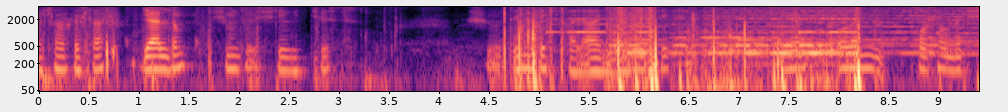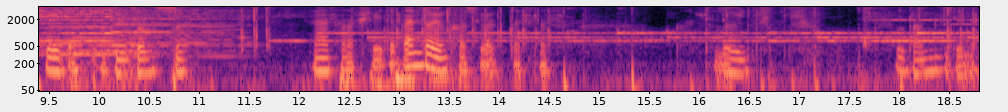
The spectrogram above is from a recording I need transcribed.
Evet arkadaşlar geldim. Şimdi şeye gideceğiz. Şu denizdeki kale aynı oranın portalındaki şeyde düz olsun. Her taraf şeyde. Ben de oyun kasıyor arkadaşlar. Kaliteli oyun. Şuradan gidelim.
